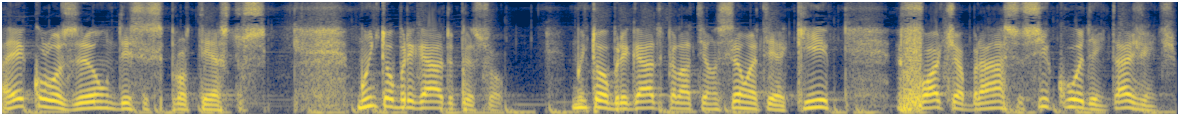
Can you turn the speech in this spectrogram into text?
a eclosão desses protestos. Muito obrigado, pessoal. Muito obrigado pela atenção até aqui. Forte abraço. Se cuidem, tá, gente?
